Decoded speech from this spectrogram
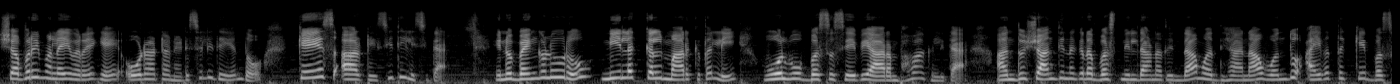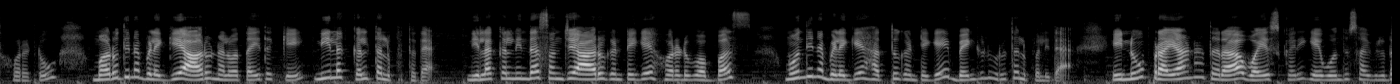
ಶಬರಿಮಲೆಯವರೆಗೆ ಓಡಾಟ ನಡೆಸಲಿದೆ ಎಂದು ಕೆಎಸ್ಆರ್ಟಿಸಿ ತಿಳಿಸಿದೆ. ಇನ್ನು ಬೆಂಗಳೂರು ನೀಲಕ್ಕಲ್ ಮಾರ್ಗದಲ್ಲಿ ವೋಲ್ವೋ ಬಸ್ ಸೇವೆ ಆರಂಭವಾಗಲಿದೆ. ಅಂದು ಶಾಂತಿನಗರ ಬಸ್ ನಿಲ್ದಾಣದಿಂದ ಮಧ್ಯಾಹ್ನ ಒಂದು ಐವತ್ತಕ್ಕೆ ಬಸ್ ಹೊರಟು. ಮರುದಿನ ಬೆಳಗ್ಗೆ ಆರು ನಲವತ್ತೈದಕ್ಕೆ ನೀಲಕ್ಕಲ್ ತಲುಪುತ್ತದೆ. ನಿಲಕಲ್ನಿಂದ ಸಂಜೆ ಆರು ಗಂಟೆಗೆ ಹೊರಡುವ ಬಸ್ ಮುಂದಿನ ಬೆಳಗ್ಗೆ ಹತ್ತು ಗಂಟೆಗೆ ಬೆಂಗಳೂರು ತಲುಪಲಿದೆ. ಇನ್ನು ಪ್ರಯಾಣ ದರ ವಯಸ್ಕರಿಗೆ ಒಂದು ಸಾವಿರದ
